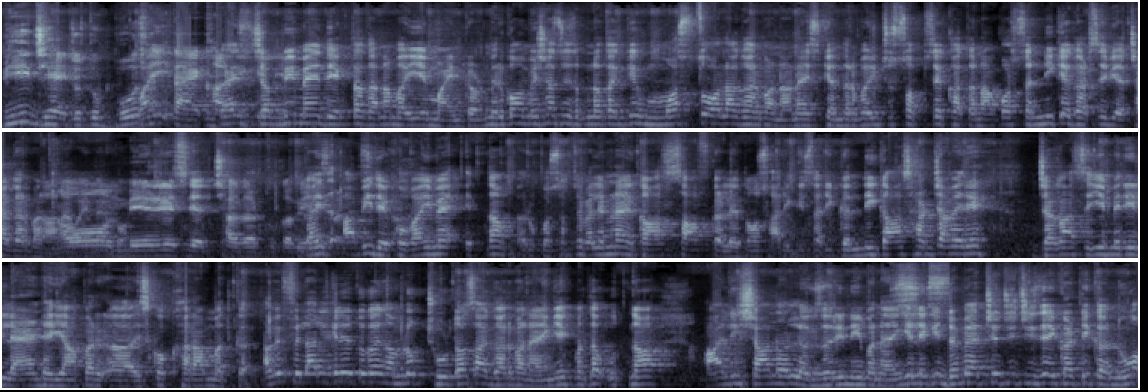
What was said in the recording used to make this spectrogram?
बीज है जो तू बोल सकता है खाने जब भी मैं देखता था ना भाई ये माइनक्राफ्ट मेरे को हमेशा से सपना था कि मस्त वाला घर बनाना इसके अंदर भाई जो सबसे खतरनाक और सन्नी के घर से भी अच्छा घर बनाना और मेरे से अच्छा घर तू कभी अभी देखो भाई मैं इतना रुको सबसे पहले मैं घास साफ़ कर लेता हूँ सारी की सारी। गंदी घास हट जा मेरे। जगह से ये मेरी लैंड है यहाँ पर इसको खराब मत कर। अभी फ़िलहाल के लिए तो गाइस हम लोग छोटा सा घर बनाएँगे मतलब उतना आलिशान और लग्जरी नहीं बनाएँगे लेकिन जब मैं अच्छी अच्छी चीज़ें इकट्ठी कर लूँगा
